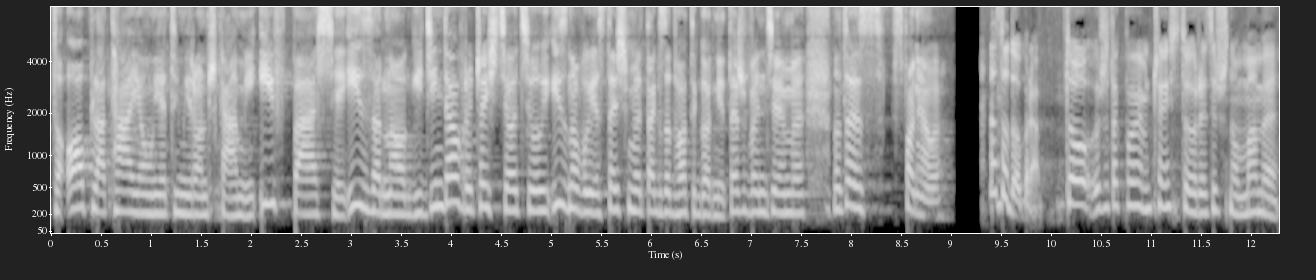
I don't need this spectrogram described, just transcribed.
to oplatają je tymi rączkami i w pasie, i za nogi. Dzień dobry, cześć ciociu i znowu jesteśmy, tak za dwa tygodnie też będziemy. No to jest wspaniałe. No to dobra, to, że tak powiem, część teoretyczną mamy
